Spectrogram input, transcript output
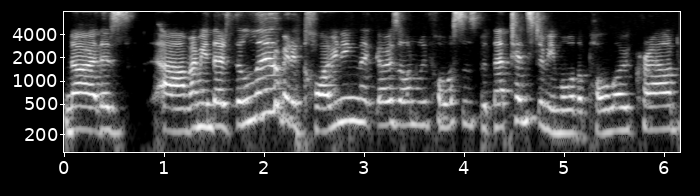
No, there's. Um, I mean, there's a little bit of cloning that goes on with horses, but that tends to be more the polo crowd,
